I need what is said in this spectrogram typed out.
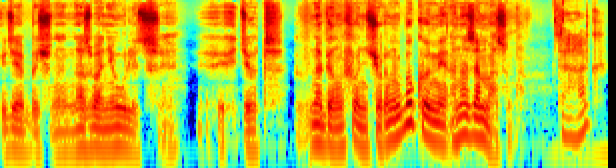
где обычно название улицы идет на белом фоне черными буквами, она замазана. Так.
